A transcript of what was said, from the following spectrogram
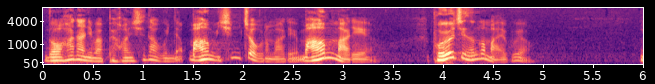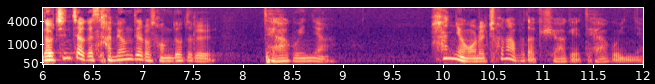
너 하나님 앞에 헌신하고 있냐? 마음 힘적으로 말이에요. 마음 말이에요. 보여지는 거 말고요. 너 진짜 그 사명대로 성도들을 대하고 있냐? 한 영혼을 천하보다 귀하게 대하고 있냐?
